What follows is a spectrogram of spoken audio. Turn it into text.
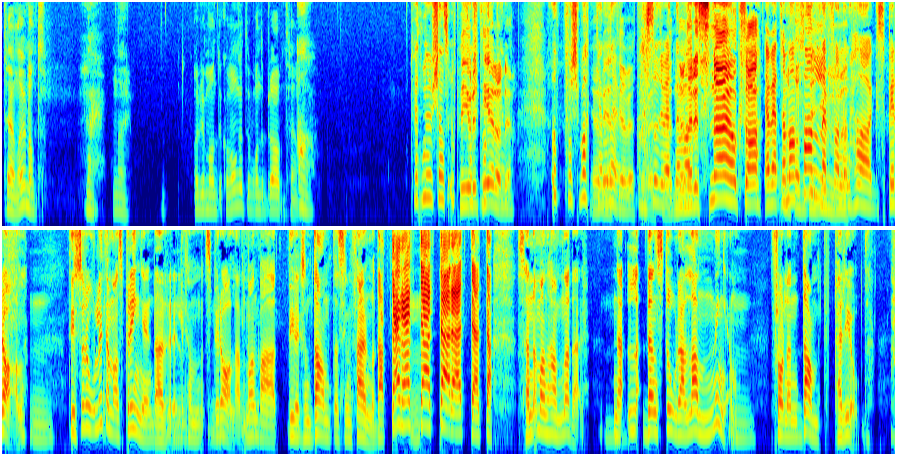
Tränar du något? Nej. Nej. Och du mådde, kommer ihåg att du mådde bra av träna? Ja. Du vet nu känns Prioritera uppförsbacken. det. Uppförsbacken Jag vet, nu. jag vet. Jag Alltså, vet, du jag vet, när Nu man, när det är snö också! jag vet när Man man faller från en hög spiral. Mm. Det är så roligt när man springer den där liksom, spiralen. Man bara, det är liksom Dantes inferno. Da, da, da, da, da, da, da. Sen när man hamnar där, Mm. när, den stora landningen från en dampperiod.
